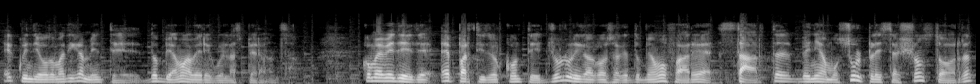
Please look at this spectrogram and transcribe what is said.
e quindi automaticamente dobbiamo avere quella speranza. Come vedete è partito il conteggio. L'unica cosa che dobbiamo fare è start veniamo sul playstation store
